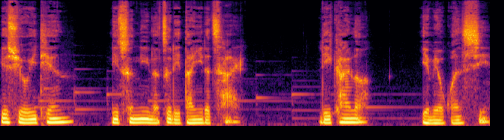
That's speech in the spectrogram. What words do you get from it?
也许有一天。你吃腻了这里单一的菜，离开了也没有关系。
